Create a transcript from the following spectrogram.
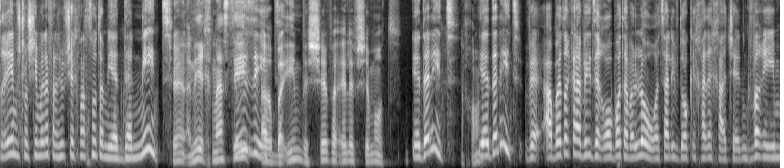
20-30 אלף אנשים שהכנסנו אותם ידנית. כן, אני הכנסתי פיזית. 47 אלף שמות. ידנית, נכון. ידנית, והרבה יותר קל להביא את זה רובוט, אבל לא, הוא רצה לבדוק אחד אחד שאין גברים,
